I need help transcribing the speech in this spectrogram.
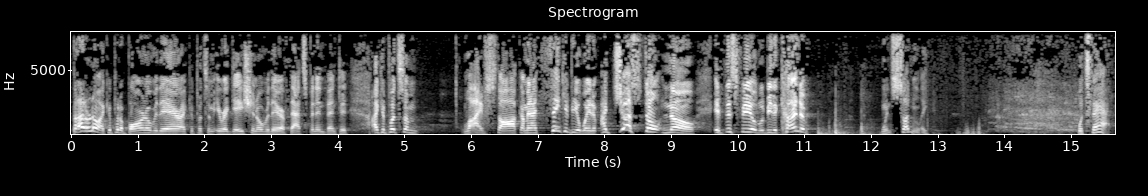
But I don't know. I could put a barn over there. I could put some irrigation over there if that's been invented. I could put some livestock. I mean, I think it'd be a way to, I just don't know if this field would be the kind of, when suddenly, what's that?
